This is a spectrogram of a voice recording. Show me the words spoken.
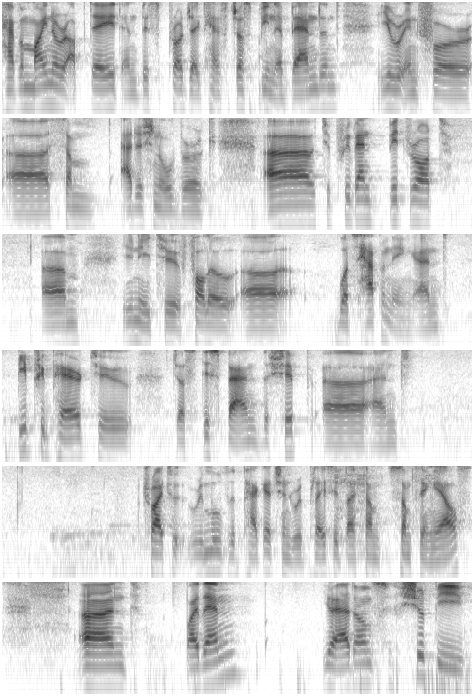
have a minor update, and this project has just been abandoned. You're in for uh, some additional work. Uh, to prevent bit rot, um, you need to follow uh, what's happening and be prepared to just disband the ship uh, and try to remove the package and replace it by some, something else. And by then, your add-ons should be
